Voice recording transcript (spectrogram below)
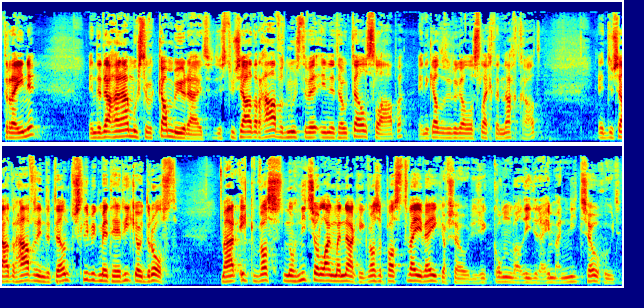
trainen. En de dag daarna moesten we Cambuur uit. Dus toen zaterdagavond moesten we in het hotel slapen. En ik had natuurlijk al een slechte nacht gehad. En toen zaterdagavond in het hotel, toen sliep ik met Henrico Drost. Maar ik was nog niet zo lang met NAC. Ik was er pas twee weken of zo. Dus ik kon wel iedereen, maar niet zo goed.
